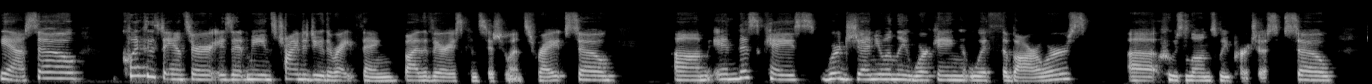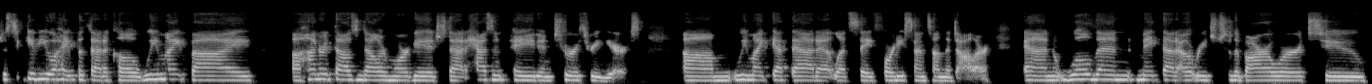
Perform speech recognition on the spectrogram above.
Yeah. So quickest answer is it means trying to do the right thing by the various constituents, right? So um, in this case, we're genuinely working with the borrowers uh, whose loans we purchase. So just to give you a hypothetical, we might buy a $100,000 mortgage that hasn't paid in two or three years. Um, we might get that at, let's say, 40 cents on the dollar. And we'll then make that outreach to the borrower to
